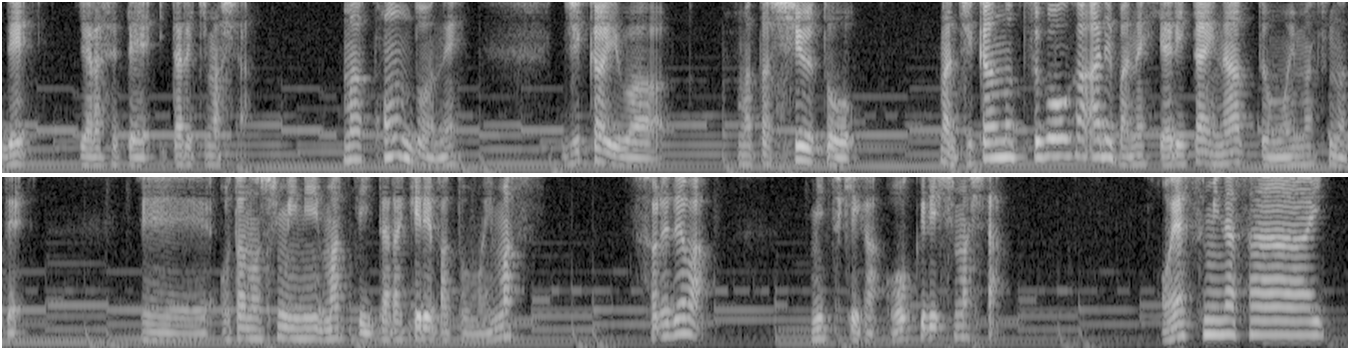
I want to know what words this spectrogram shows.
でやらせていただきました。まあ今度はね次回はまたシュートまあ時間の都合があればねやりたいなって思いますので、えー、お楽しみに待っていただければと思います。それではみつけがお送りしました。おやすみなさい。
